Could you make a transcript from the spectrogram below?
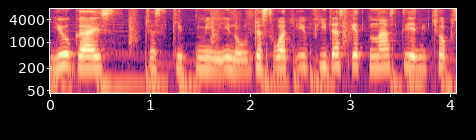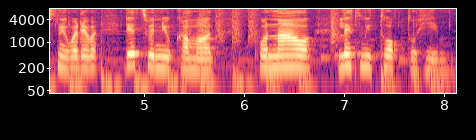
You guys just keep me, you know, just watch. If he does get nasty and he chops me, whatever, that's when you come out. For now, let me talk to him.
